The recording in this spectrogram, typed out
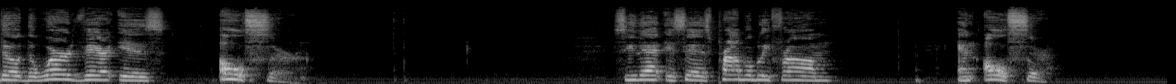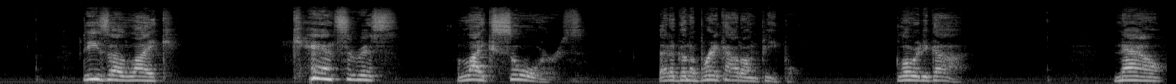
the the word there is ulcer. See that it says probably from an ulcer. These are like cancerous like sores that are going to break out on people. Glory to God. Now,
